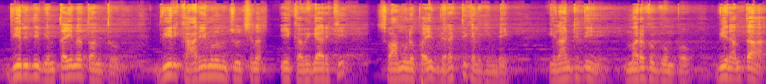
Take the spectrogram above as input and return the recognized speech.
వీరిది వింతైన తంతు. వీరి కార్యములను చూచిన ఈ కవిగారికి స్వాములపై విరక్తి కలిగింది. ఇలాంటిది మరొక గుంపు. వీరంతా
